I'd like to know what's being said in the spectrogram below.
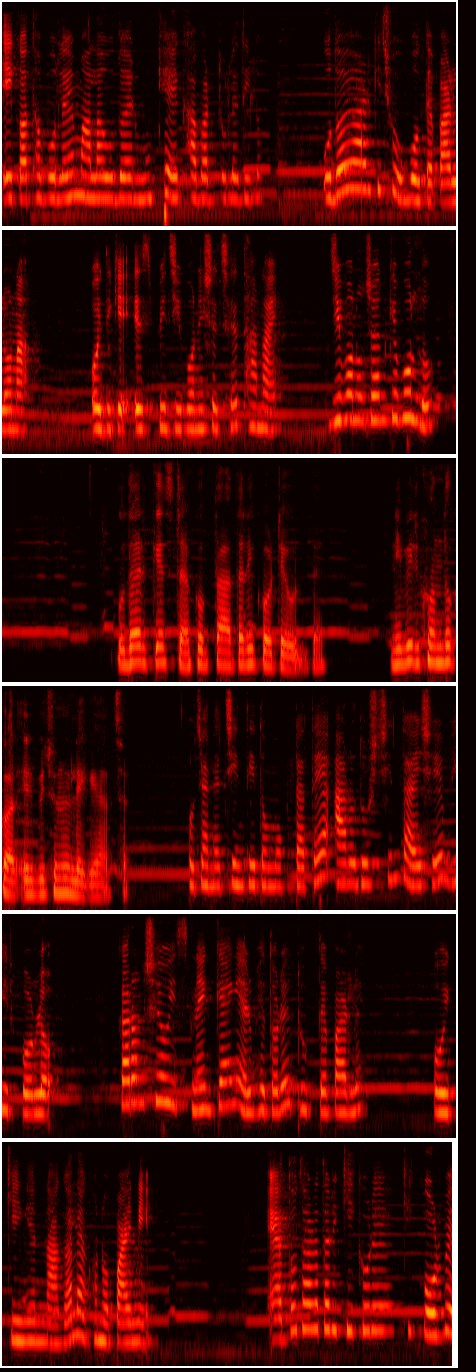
এই কথা বলে মালা উদয়ের মুখে খাবার তুলে দিল। উদয় আর কিছু বলতে পারল না। ওইদিকে এসপি জীবন এসেছে থানায়। জীবন উজানকে বলল উদয়ের কেসটা খুব তাড়াতাড়ি কোর্টে উঠবে। নিবিড় খন্দকার এর পিছনে লেগে আছে। উজানের চিন্তিত মুখটাতে আরও দুশ্চিন্তা এসে ভিড় করল কারণ সে ওই স্নেক গ্যাংয়ের ভেতরে ঢুকতে পারলে। ওই কিং এর নাগাল এখনও পায়নি। এত তাড়াতাড়ি কি করে কি করবে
